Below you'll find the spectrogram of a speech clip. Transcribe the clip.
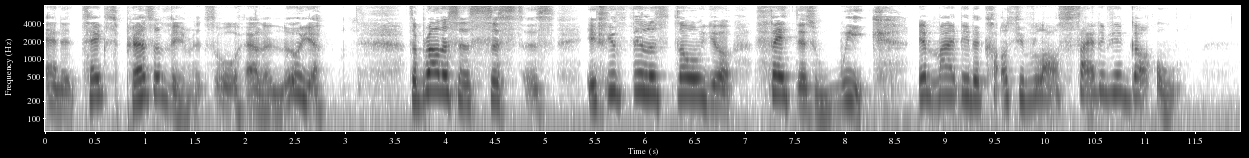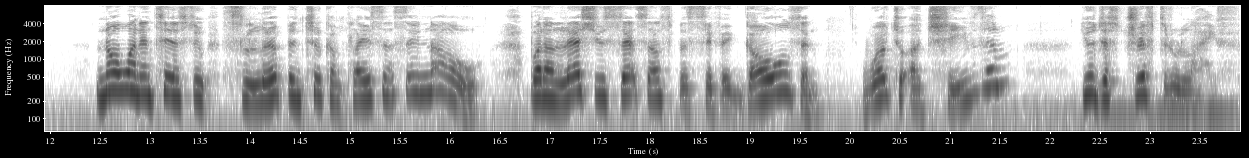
and it takes perseverance. Oh, hallelujah. So, brothers and sisters, if you feel as though your faith is weak, it might be because you've lost sight of your goal. No one intends to slip into complacency, no. But unless you set some specific goals and work to achieve them, you'll just drift through life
